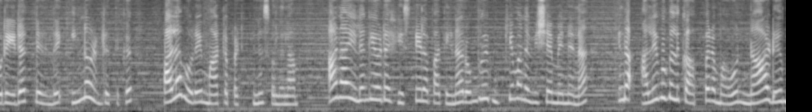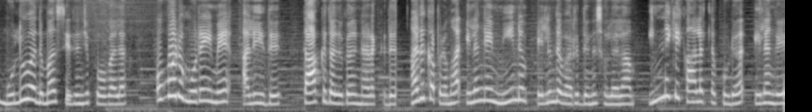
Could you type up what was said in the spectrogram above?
ஒரு இடத்திலிருந்து இன்னொரு இடத்துக்கு பல முறை மாற்றப்பட்டுன்னு சொல்லலாம். ஆனால் இலங்கையோட ஹிஸ்ட்ரியில் பார்த்தீங்கன்னா ரொம்பவே முக்கியமான விஷயம் என்னென்னா இந்த அழிவுகளுக்கு அப்புறமாவும் நாடு முழுவதுமாக சிதைஞ்சு போகலை. ஒவ்வொரு முறையுமே அழியுது தாக்குதல்கள் நடக்குது. அதுக்கப்புறமா இலங்கை மீண்டும் எழுந்து வருதுன்னு சொல்லலாம். இன்னைக்கு காலத்துல கூட இலங்கை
